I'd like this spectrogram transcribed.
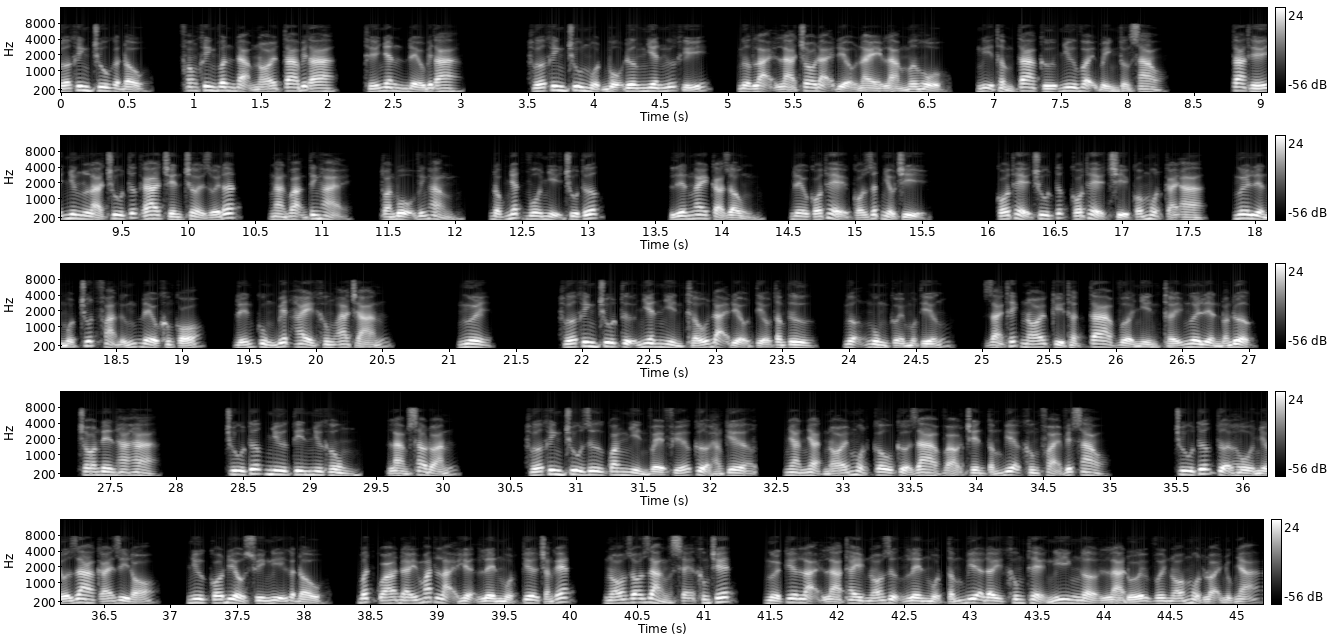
Hứa khinh chu gật đầu, phong khinh vân đạm nói ta biết ta, thế nhân đều biết ta. Hứa khinh chu một bộ đương nhiên ngữ khí, ngược lại là cho đại điệu này làm mơ hồ, nghĩ thầm ta cứ như vậy bình thường sao? Ta thế nhưng là chu tước a trên trời dưới đất, ngàn vạn tinh hải, toàn bộ vĩnh hằng, độc nhất vô nhị chu tước. Liền ngay cả rồng, đều có thể có rất nhiều chỉ. Có thể chu tước có thể chỉ có một cái a, ngươi liền một chút phản ứng đều không có, đến cùng biết hay không a chán. Ngươi hứa khinh chu tự nhiên nhìn thấu đại điệu tiểu tâm tư, ngượng ngùng cười một tiếng, giải thích nói kỳ thật ta vừa nhìn thấy ngươi liền đoán được, cho nên ha ha. Chu tước như tin như không, làm sao đoán? Hứa khinh chu dư quang nhìn về phía cửa hàng kia, nhàn nhạt nói một câu cửa ra vào trên tấm bia không phải viết sao? Chu tước tựa hồ nhớ ra cái gì đó, như có điều suy nghĩ gật đầu, bất quá đáy mắt lại hiện lên một tia chán ghét, nó rõ ràng sẽ không chết, người kia lại là thay nó dựng lên một tấm bia đây không thể nghi ngờ là đối với nó một loại nhục nhã.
